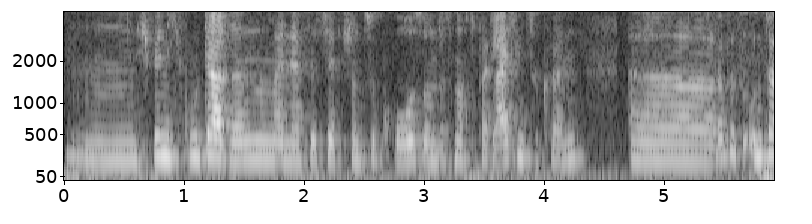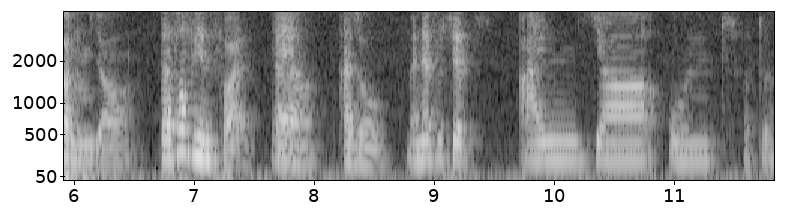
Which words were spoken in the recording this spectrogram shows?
Hm, Ich bin nicht gut darin. Mein Neffe ist jetzt schon zu groß, um das noch vergleichen zu können. Ich Äh, glaube, es ist unter einem Jahr. das auf jeden Fall. Ja, Ja. ja. Also, mein Neffe ist jetzt ein Jahr und, warte,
